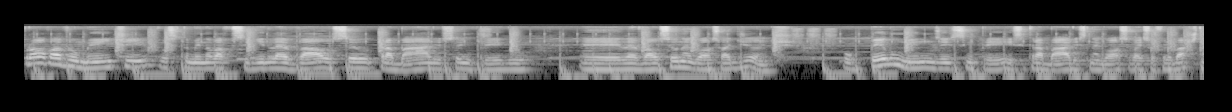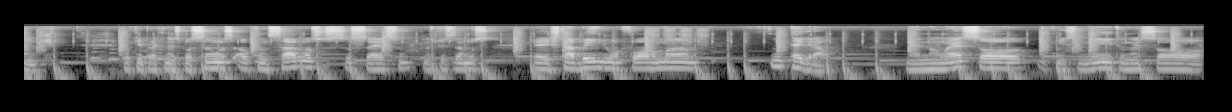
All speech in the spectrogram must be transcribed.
provavelmente você também não vai conseguir levar o seu trabalho, o seu emprego, é, levar o seu negócio adiante. Ou pelo menos esse emprego, esse trabalho, esse negócio vai sofrer bastante. Porque para que nós possamos alcançar o nosso sucesso, nós precisamos é, estar bem de uma forma integral. Né? Não é só o conhecimento, não é só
